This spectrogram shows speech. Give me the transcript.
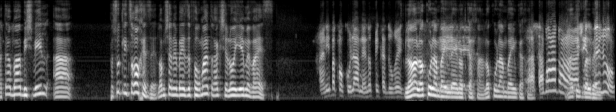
אתה בא בשביל ה... פשוט לצרוך את זה, לא משנה באיזה פורמט, רק שלא יהיה מבאס. אני בא כמו כולם, ליהנות מכדורגל. לא, לא כולם באים אה, ליהנות ככה, לא כולם באים ככה. סבבה. שיסבלו.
